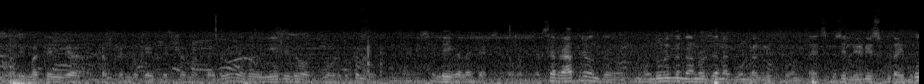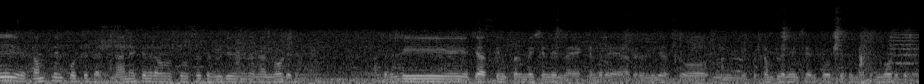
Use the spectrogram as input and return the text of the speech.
ನೋಡಿ ಮತ್ತು ಈಗ ಕಂಪ್ಲೇಂಟ್ ಬಗ್ಗೆ ರಿಜಿಸ್ಟರ್ ಮಾಡ್ತಾ ಇದ್ದೀವಿ. ಅದು ಏನಿದು ನೋಡಿಬಿಟ್ಟು ನಾವು ಲೀಗಲಾಗಿ ಆ್ಯಕ್ಷನ್ ತಗೊಳ್ತೇವೆ ಸರ್ ರಾತ್ರಿ ಒಂದು ಮುನ್ನೂರಿಂದ ನಾನ್ನೂರು ಜನ ಗುಂಡಾಗ್ಲಿತ್ತು ಅಂತ ಎಸ್ಪೆಷಲಿ ಲೇಡೀಸ್ ಕೂಡ ಇದ್ದರು ಈಗ ಕಂಪ್ಲೇಂಟ್ ಕೊಟ್ಟಿದ್ದಾರೆ. ನಾನು ಯಾಕಂದರೆ ಅವರು ತೋರಿಸಿದ ವೀಡಿಯೋದಿಂದ ನಾನು ನೋಡಿದ್ದೇನೆ. ಅದರಲ್ಲಿ ಜಾಸ್ತಿ ಇನ್ಫಾರ್ಮೇಷನ್ ಇಲ್ಲ ಯಾಕಂದರೆ ಅದರಲ್ಲಿ ಜಾಸ್ತಿ ಕಂಪ್ಲೇಂಟ್ಸ್ ಕಂಪ್ಲೇಂಟ್ ಹೇಳಿ ತೋರಿಸಿದ್ದು ಮಾತ್ರ ನೋಡಿದರೆ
